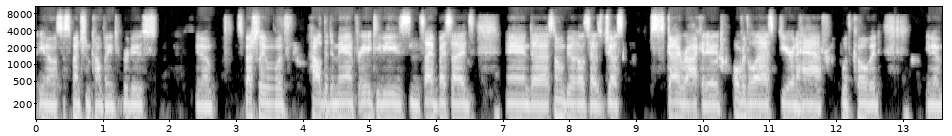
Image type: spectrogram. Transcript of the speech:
you know, a suspension company to produce. You know, especially with how the demand for ATVs and side by sides and uh, snowmobiles has just skyrocketed over the last year and a half with COVID. You know,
